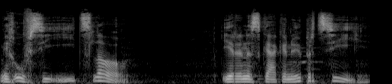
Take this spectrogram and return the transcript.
Mich auf sie einzulassen. Ihr ein Gegenüber zu sein.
